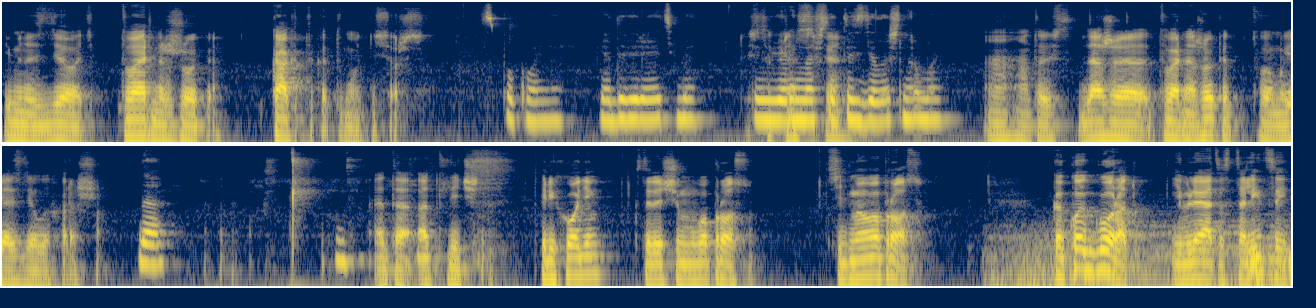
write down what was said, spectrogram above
именно сделать тварь на жопе. Как ты к этому отнесешься? Спокойно. Я доверяю тебе. То есть уверена, принципе- что ты сделаешь нормально. Ага, то есть даже тварь на жопе, твоему я сделаю хорошо. Да. Это отлично. Переходим к следующему вопросу. Седьмой вопрос. Какой город является столицей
